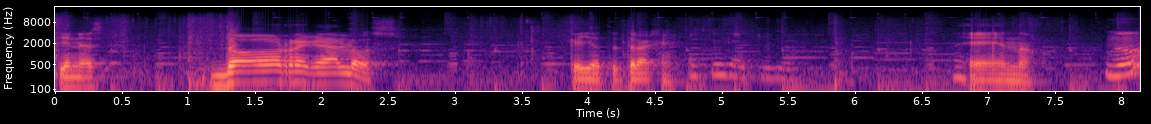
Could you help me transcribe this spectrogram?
Tienes dos regalos que ya te traje. Este es el tuyo. Eh, no. ¿No?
